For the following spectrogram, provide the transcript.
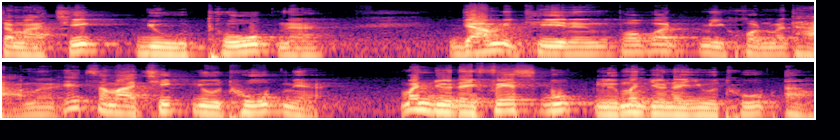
สมาชิก YouTube นะย้ำอีกทีหนึ่งเพราะว่ามีคนมาถามว่าเอ๊ะสมาชิก YouTube เนี่ยมันอยู่ใน Facebook หรือมันอยู่ใน YouTube อ้าว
